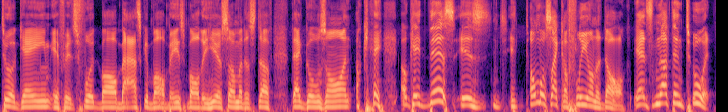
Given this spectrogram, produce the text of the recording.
to a game, if it's football, basketball, baseball, they hear some of the stuff that goes on. Okay, okay, this is almost like a flea on a dog. It's nothing to it.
